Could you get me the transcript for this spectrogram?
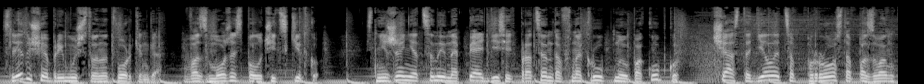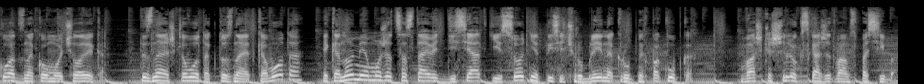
Следующее преимущество нетворкинга – возможность получить скидку. Снижение цены на 5-10% на крупную покупку часто делается просто по звонку от знакомого человека – ты знаешь кого-то, кто знает кого-то, экономия может составить десятки и сотни тысяч рублей на крупных покупках. Ваш кошелек скажет вам спасибо.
